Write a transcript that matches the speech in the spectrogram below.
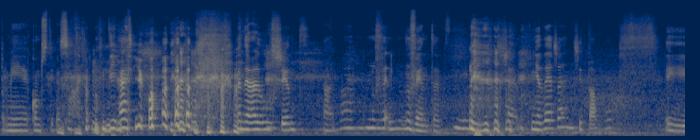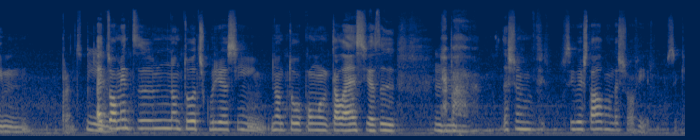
para mim é como se estivesse um diário. Quando era adolescente. Ah, ah, noven- 90. Já tinha 10 anos e tal. E pronto. E, Atualmente não estou a descobrir assim, não estou com aquela ânsia de Uhum. deixa-me vi- sigo este álbum, deixa eu ouvir. não sei o quê.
